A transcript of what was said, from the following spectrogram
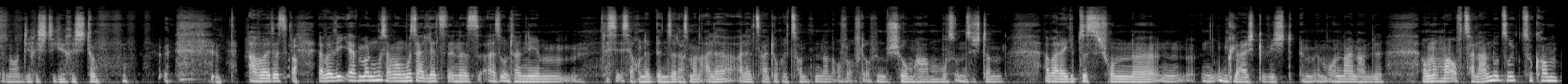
genau in die richtige Richtung. aber das, aber ja, man muss, man muss halt letzten Endes als Unternehmen, das ist ja auch eine Binse, dass man alle, alle Zeithorizonten dann oft, oft auf dem Schirm haben muss und sich dann, aber da gibt es schon äh, ein, ein Ungleichgewicht im, im Onlinehandel. Aber nochmal auf Zalando zurückzukommen,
